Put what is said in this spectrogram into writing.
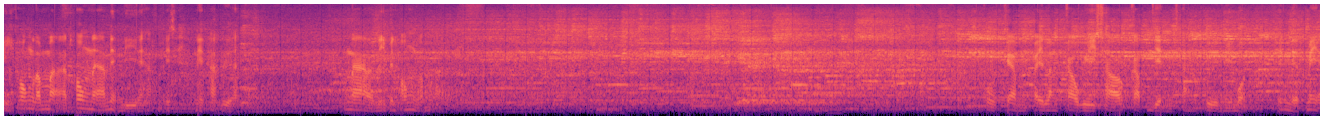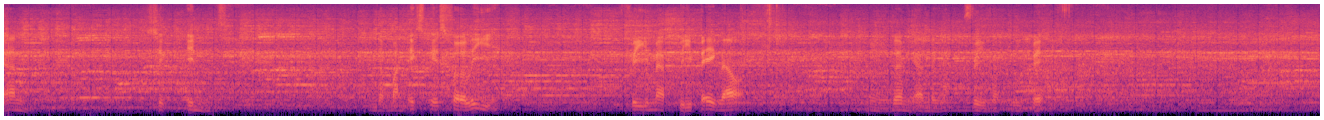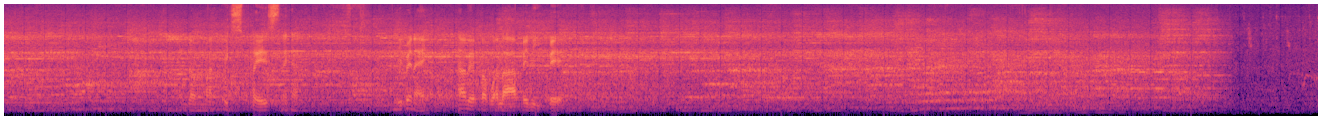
มีห้องล้ำหมาห้องน้ำอย่างดีนะครับในในท่าเรือ ข้างหน้าแบบนี้เป็นห้องล้ำหมา แกรมไปลังกาวีเช้ากับเย็นทั้งคืนมีหมดซึ่งเน็ตไม่อั้นเช็คอินดับบันเอ็กซ์เพรสเฟอร์รี่ฟรีแมปฟรีเป๊กแล้วนี่ได้มีอันหนึ่งฟรีแมปฟรีเป๊กอันดามันเอ็กซ์เพรสนะครับอันนี้ไปไหนท่าเรือปักวลาไปหลีเปะ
